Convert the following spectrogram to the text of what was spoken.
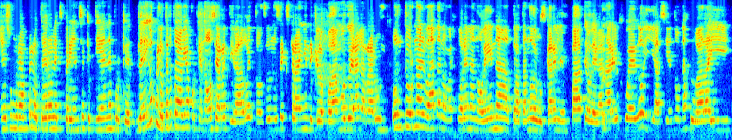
es un gran pelotero la experiencia que tiene, porque le digo pelotero todavía porque no se ha retirado, entonces no se extrañen de que lo podamos ver agarrar un, un turno al bat a lo mejor en la novena, tratando de buscar el empate o de ganar el juego y haciendo una jugada ahí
